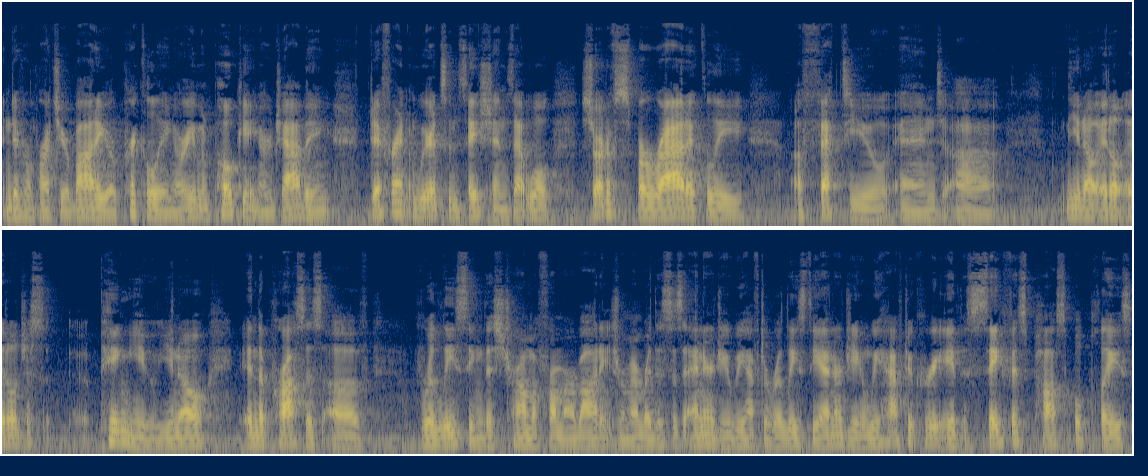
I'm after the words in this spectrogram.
in different parts of your body, or prickling, or even poking or jabbing different weird sensations that will sort of sporadically affect you and uh, you know it'll it'll just ping you you know in the process of releasing this trauma from our bodies. Remember this is energy. We have to release the energy and we have to create the safest possible place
